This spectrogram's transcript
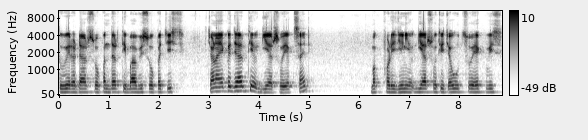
તુવેર અઢારસો પંદરથી બાવીસો પચીસ. ચણા એક હજારથી અગિયારસો એકસઠ. મગફળી ઝીણી અગિયારસોથી ચૌદસો એકવીસ.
